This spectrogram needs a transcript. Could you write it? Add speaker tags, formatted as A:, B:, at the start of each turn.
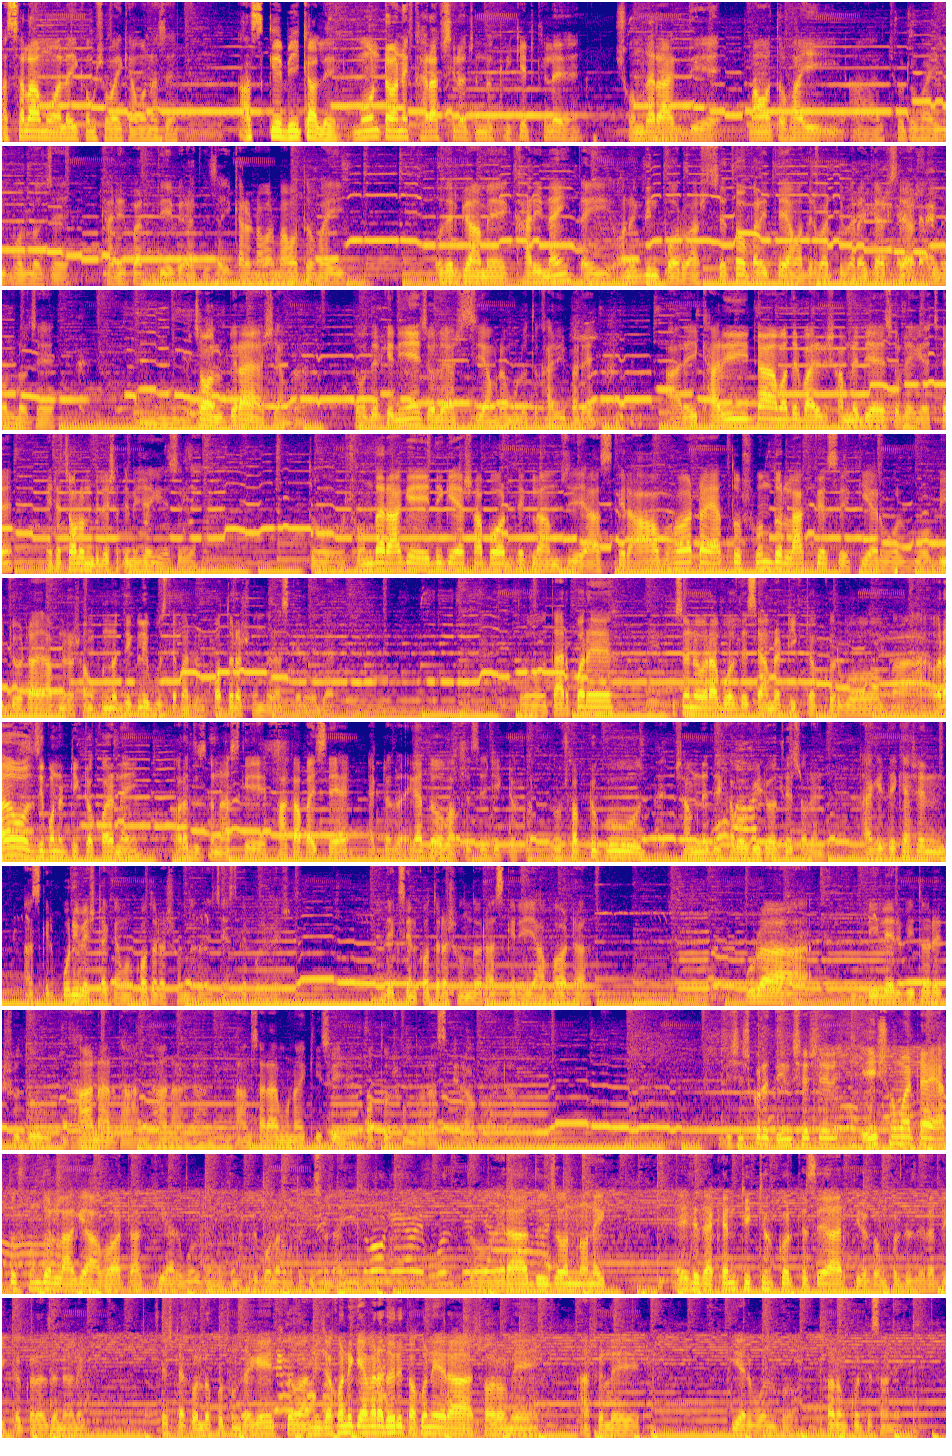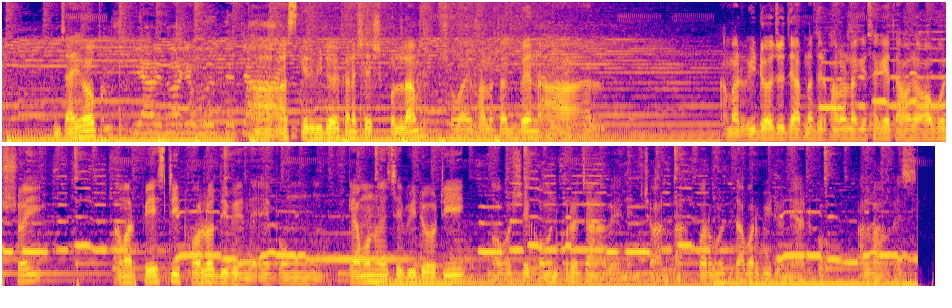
A: আসসালামু আলাইকুম সবাই কেমন আছেন?
B: আজকে বিকালে।
A: মনটা অনেক খারাপ ছিল জন্য ক্রিকেট খেলে সন্ধ্যার আগ দিয়ে মামাতো ভাই আর ছোট ভাই বলল যে খাড়ির পাড় দিয়ে বেড়াতে চাই কারণ আমার মামাতো ভাই ওদের গ্রামে খাড়ি নাই তাই অনেকদিন পর আসছে তো বাড়িতে আমাদের বাড়িতে বেড়াইতে আসছে আসলে বলল যে চল বেড়ায় আসি আমরা। তো ওদেরকে নিয়ে চলে আসছি আমরা মূলত খাড়ির পাড়ে। আর এই খাড়িটা আমাদের বাড়ির সামনে দিয়ে চলে গেছে। এটা চলন বিলের সাথে মিশে গিয়েছে। তো সন্ধ্যার আগে এইদিকে আসা পর দেখলাম যে আজকের আবহাওয়াটা এত সুন্দর লাগতেছে, কি আর বলব? ভিডিওটা আপনারা সম্পূর্ণ দেখলেই বুঝতে পারবেন কতটা সুন্দর আজকের ওয়েদার তো তারপরে পিছনে ওরা বলতেছে, আমরা টিকটক করব বা ওরাও জীবনে টিকটক করে নাই। ওরা দুজন আজকে ফাঁকা পাইছে একটা জায়গা, তো ভাবতেছে টিকটক করে তো সবটুকু সামনে দেখাবো ভিডিওতে, চলেন। আগে দেখে আসেন আজকের পরিবেশটা কেমন, কতটা সুন্দর হয়েছে আজকের পরিবেশ। দেখছেন কতটা সুন্দর আজকের এই আবহাওয়াটা। পুরা বিলের ভিতরে শুধু ধান আর ধান ধান আর ধান। ধান ছাড়া মনে হয় কিছুই নেই, কত সুন্দর আজকের আবহাওয়াটা বিশেষ করে দিন শেষের এই সময়টা এত সুন্দর লাগে আবহাওয়াটা, কি আর বলব, নতুন করে বলার মতো কিছু নাই। তো এরা দুইজন অনেক, এই যে দেখেন টিকটক করতেছে আর কীরকম করতেছে, এরা টিকটক করার জন্য অনেক চেষ্টা করল প্রথম জায়গায় তো আমি যখনই ক্যামেরা ধরি, তখনই এরা শরমে আসলে, কি আর বলব শরম করতেছে অনেক। যাই হোক আজকের ভিডিও এখানে শেষ করলাম। সবাই ভালো থাকবেন, আর আমার ভিডিও যদি আপনাদের ভালো লাগে থাকে, তাহলে অবশ্যই আমার পেজটি ফলো দিবেন এবং কেমন হয়েছে ভিডিওটি অবশ্যই কমেন্ট করে জানাবেন, ইনশাআল্লাহ। পরবর্তীতে আবার ভিডিও নিয়ে আসব। আল্লাহ হাফেজ।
